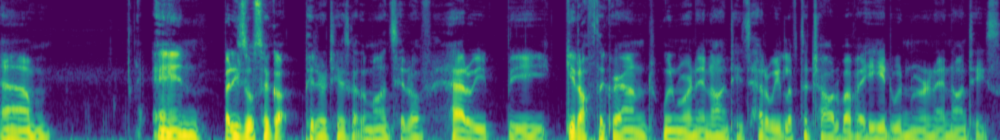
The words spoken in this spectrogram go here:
Um, and but he's also got Peter Attia's got the mindset of how do we be get off the ground when we're in our nineties? How do we lift a child above our head when we're in our nineties?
